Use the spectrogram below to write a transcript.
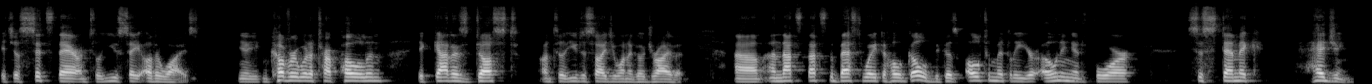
It just sits there until you say otherwise. You know, you can cover it with a tarpaulin. It gathers dust until you decide you want to go drive it. Um, and that's that's the best way to hold gold because ultimately you're owning it for systemic hedging.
